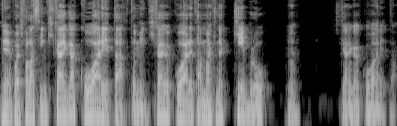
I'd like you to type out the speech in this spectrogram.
É, pode falar assim, kikai ga koareta também. Kikai ga koareta, a máquina quebrou, né? Kikai ga koareta.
